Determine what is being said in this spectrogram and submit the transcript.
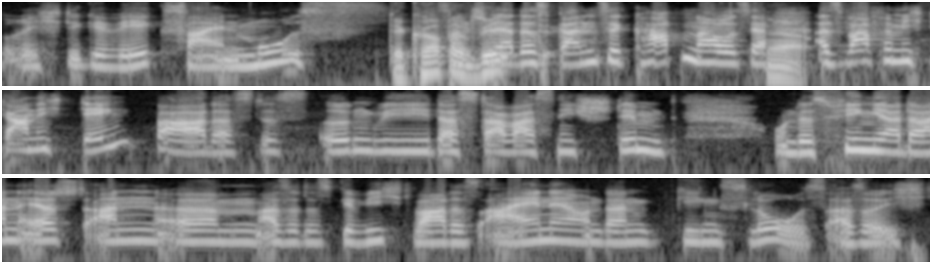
richtige Weg sein muss. Der Körper Sonst wäre das ganze Kartenhaus ja, ja. Also war für mich gar nicht denkbar, dass das irgendwie, dass da was nicht stimmt. Und das fing ja dann erst an, ähm, also das Gewicht war das eine und dann ging's los. Also ich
